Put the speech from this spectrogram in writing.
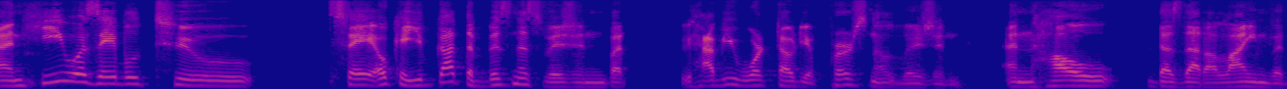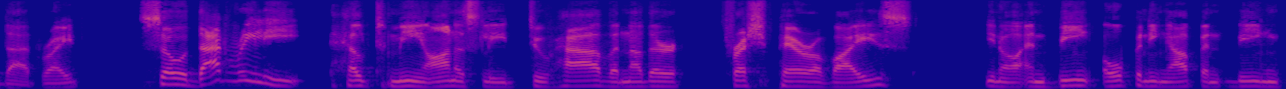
And he was able to say, okay, you've got the business vision, but have you worked out your personal vision? And how does that align with that? Right. So that really helped me, honestly, to have another fresh pair of eyes, you know, and being opening up and being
